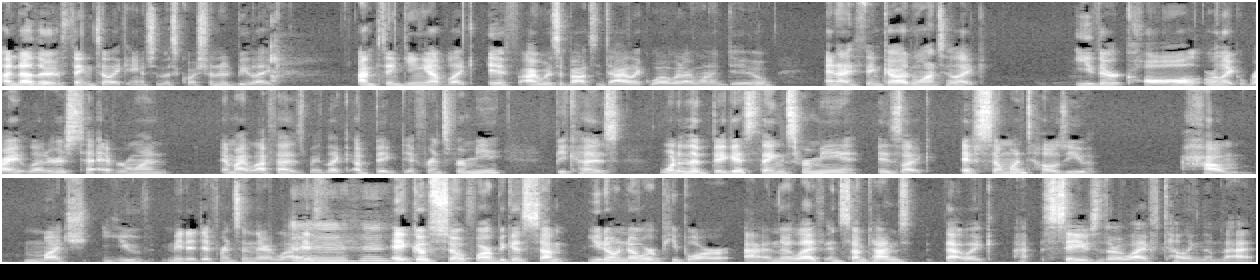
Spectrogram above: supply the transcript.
another thing to like answer this question would be like, I'm thinking of like if I was about to die, like what would I want to do? And I think I would want to like either call or like write letters to everyone in my life that has made like a big difference for me because one of the biggest things for me is like if someone tells you how much you've made a difference in their life Mhm. it goes so far because some you don't know where people are at in their life and sometimes that like saves their life telling them that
